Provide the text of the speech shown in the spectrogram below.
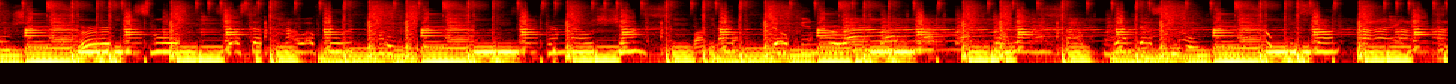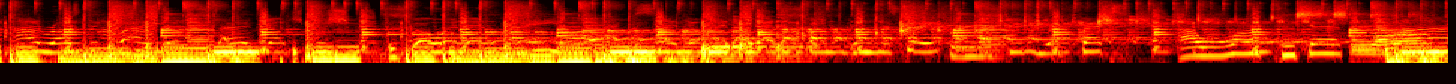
ocean. Perfect smoke, smooth, just a powerful get right.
